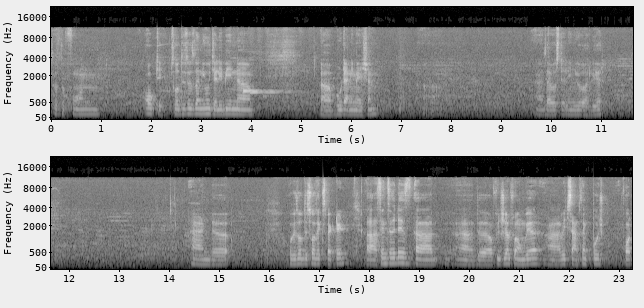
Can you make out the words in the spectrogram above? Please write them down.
so the phone okay so this is the new jelly bean uh, uh, boot animation. Uh, as I was telling you earlier. And uh, okay so this was expected. Uh, since it is uh, the official firmware which Samsung pushed for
